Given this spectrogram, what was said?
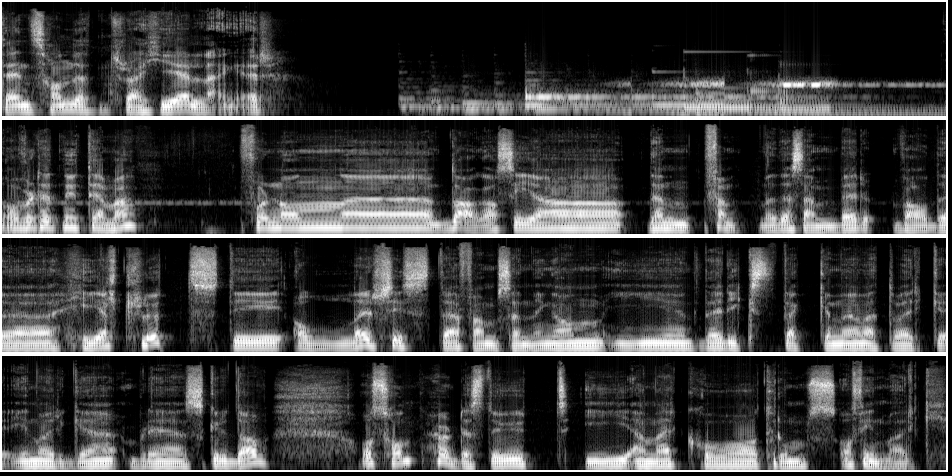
den sannheten tror jeg ikke gjelder lenger. Over til et nytt tema. For noen eh, dager siden, den 15. desember, var det helt slutt. De aller siste FM-sendingene i det riksdekkende nettverket i Norge ble skrudd av. Og sånn hørtes det ut i NRK Troms og Finnmark.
